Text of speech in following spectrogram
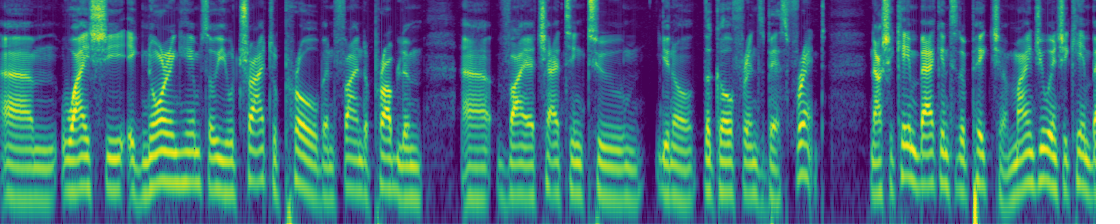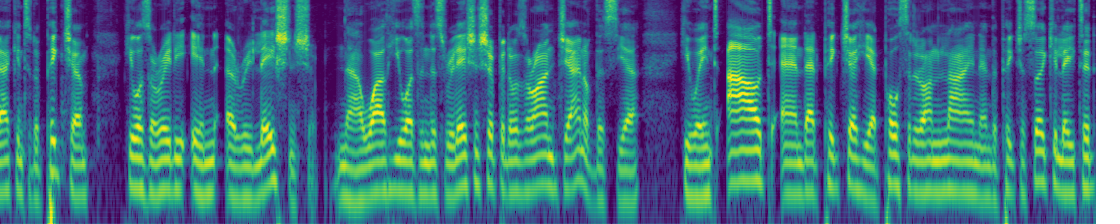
Um, why is she ignoring him? So he would try to probe and find a problem uh, via chatting to, you know, the girlfriend's best friend. Now she came back into the picture. Mind you, when she came back into the picture, he was already in a relationship. Now, while he was in this relationship, it was around Jan of this year. He went out, and that picture he had posted it online, and the picture circulated.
